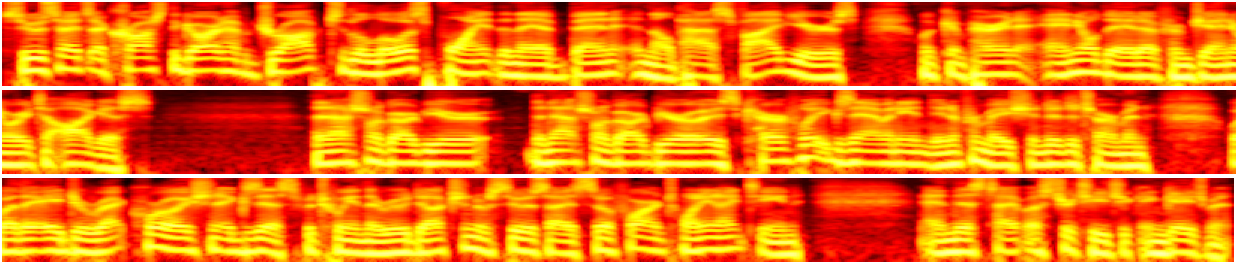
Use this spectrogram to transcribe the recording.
Suicides across the Guard have dropped to the lowest point than they have been in the past five years when comparing annual data from January to August. The National Guard Bureau, the National Guard Bureau is carefully examining the information to determine whether a direct correlation exists between the reduction of suicides so far in 2019 and this type of strategic engagement.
